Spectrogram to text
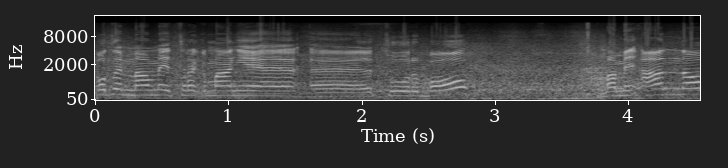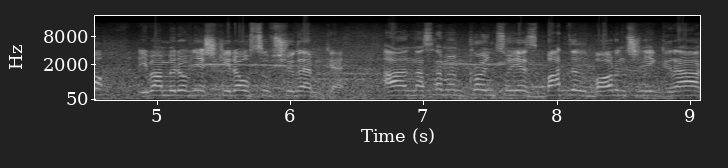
Potem mamy Trackmanie e, Turbo, mamy Anno i mamy również Heroesów 7. a na samym końcu jest Battleborn, czyli gra,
